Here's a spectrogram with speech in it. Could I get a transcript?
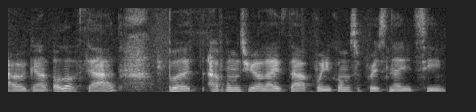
arrogant all of that but i've come to realize that when it comes to personality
